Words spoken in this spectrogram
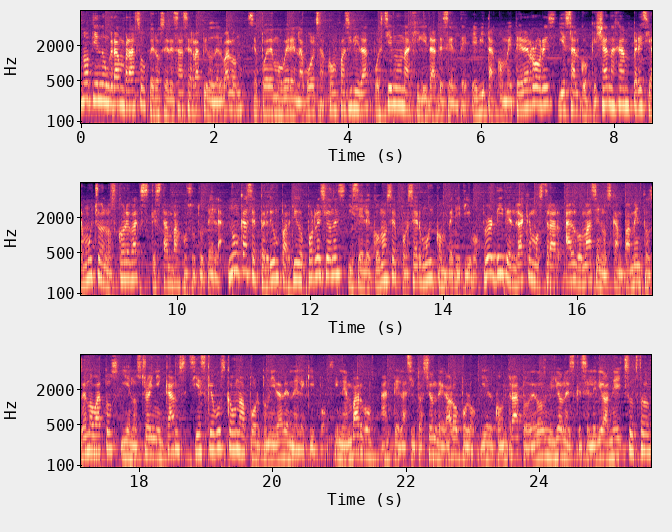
No tiene un gran brazo, pero se deshace rápido del balón, se puede mover en la bolsa con facilidad, pues tiene una agilidad decente, evita cometer errores y es algo que Shanahan precia mucho en los corebacks que están bajo su tutela. Nunca se perdió un partido por lesiones y se le conoce por ser muy competitivo. Purdy tendrá que mostrar algo más en los campamentos de novatos y en los training camps si es que busca una oportunidad en el equipo. Sin embargo, ante la situación de Garoppolo y el contrato de 2 millones que se le dio a Nate Sudfeld,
